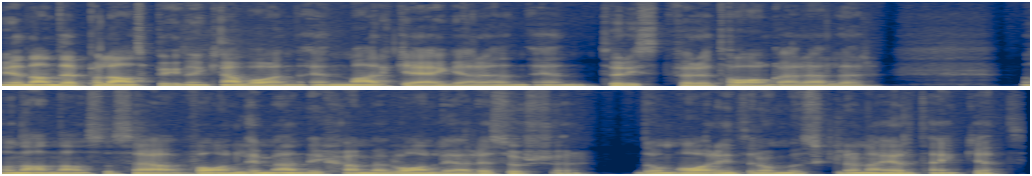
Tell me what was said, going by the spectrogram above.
Medan det på landsbygden kan vara en, en markägare, en, en, turistföretagare eller någon annan så att säga, vanlig människa med vanliga resurser. De har inte de musklerna helt enkelt.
